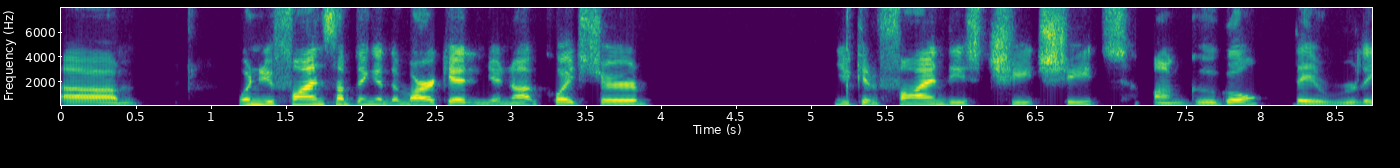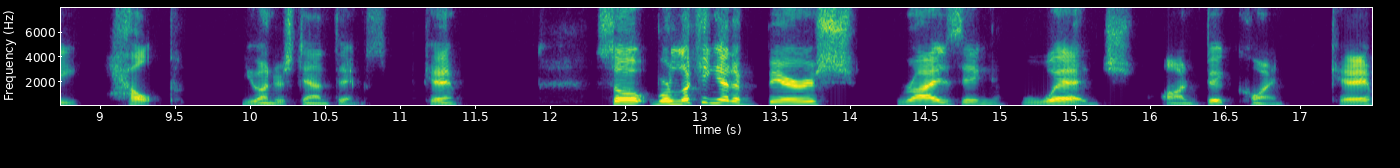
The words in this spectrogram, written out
Um, when you find something in the market and you're not quite sure, you can find these cheat sheets on Google. They really help you understand things, okay? So we're looking at a bearish rising wedge on Bitcoin, okay?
